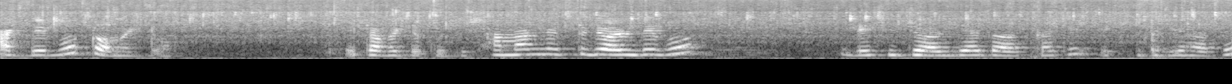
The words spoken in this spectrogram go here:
আর দেবো টমেটো। এই টমেটো কুচি। সামান্য একটু জল দেবো। বেশি জল দেওয়া দরকার একটু দিলে হবে।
